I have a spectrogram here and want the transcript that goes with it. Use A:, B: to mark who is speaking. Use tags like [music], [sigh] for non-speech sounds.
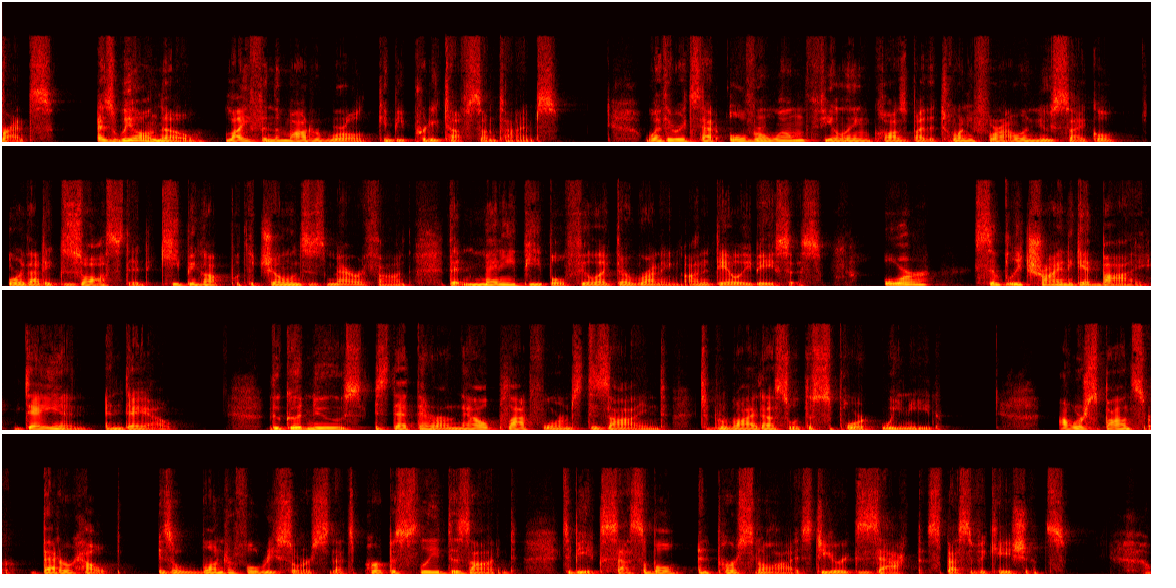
A: Friends, as we all know, life in the modern world can be pretty tough sometimes. Whether it's that overwhelmed feeling caused by the 24 hour news cycle or that exhausted keeping up with the Joneses marathon that many people feel like they're running on a daily basis, or simply trying to get by day in and day out. The good news is that there are now platforms designed to provide us with the support we need. Our sponsor, BetterHelp, is a wonderful resource that's purposely designed to be accessible and personalized to your exact specifications.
